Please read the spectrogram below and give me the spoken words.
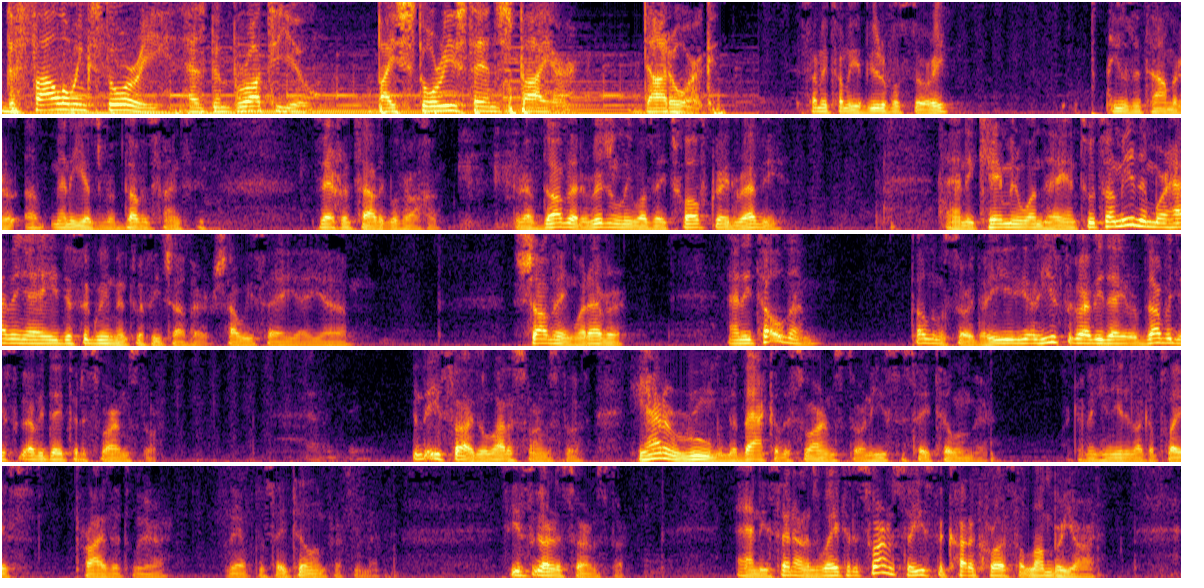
The following story has been brought to you by StoriesToInspire.org. Somebody told me a beautiful story. He was a Talmid of many years of Rav David Feinstein. Zecher Tzadik Levracha. Rav David originally was a 12th grade Rebbe. And he came in one day, and two Talmidim were having a disagreement with each other, shall we say, a uh, shoving, whatever. And he told them, told them a story that he, he used to go every day, Rav David used to go every day to the Seforim store in the east side, a lot of Seforim stores. He had a room in the back of the Seforim store, and he used to say Tillim there. Like I think he needed like a place private where they have to say Tillim for a few minutes. So he used to go to the Seforim store. And he said on his way to the Seforim store, he used to cut across a lumber yard.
